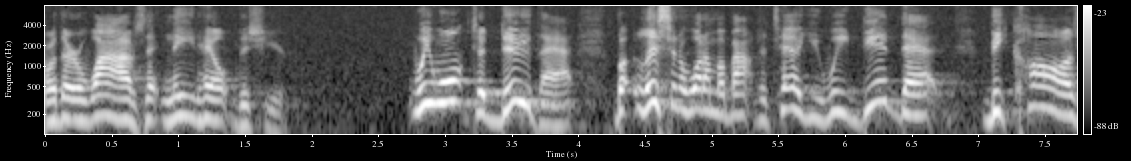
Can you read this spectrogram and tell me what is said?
or their wives that need help this year. We want to do that, but listen to what I'm about to tell you. We did that because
